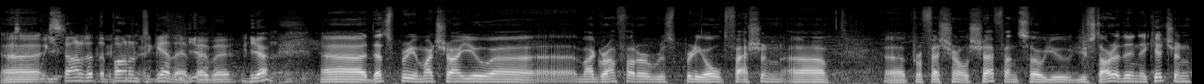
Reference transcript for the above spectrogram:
Uh, we started at the bottom together, yeah, Bobo. Yeah, uh, that's pretty much how you. Uh, my grandfather was pretty old-fashioned uh, uh, professional chef, and so you you started in the kitchen.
